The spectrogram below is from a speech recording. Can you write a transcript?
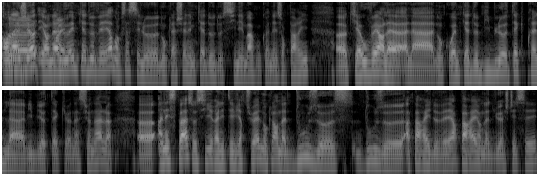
on- a euh, Géode et on a ouais. le MK2 VR. Donc ça c'est donc la chaîne MK2 de cinéma qu'on connaît sur Paris, euh, qui a ouvert la, la- donc au MK2 bibliothèque près de la bibliothèque nationale euh, un espace aussi réalité virtuelle. Donc là on a 12 euh, s- 12 euh, appareils de VR. Pareil on a du HTC.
